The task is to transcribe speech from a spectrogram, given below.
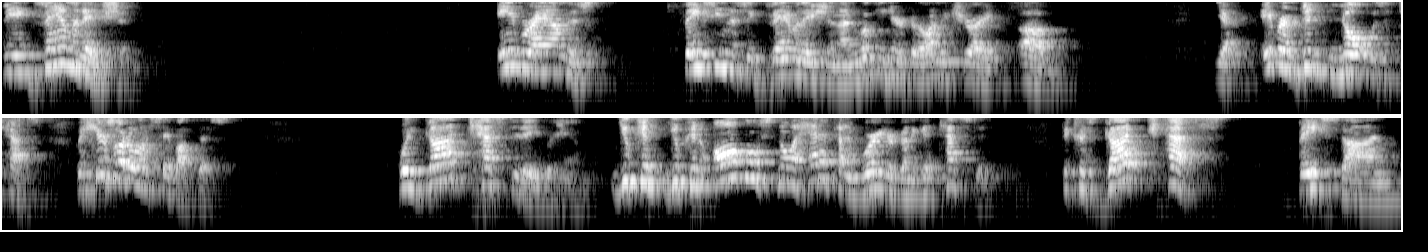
the examination. Abraham is facing this examination. I'm looking here because I want to make sure I. Um, yeah, Abraham didn't know it was a test. But here's what I want to say about this. When God tested Abraham, you can, you can almost know ahead of time where you're going to get tested. Because God tests based on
